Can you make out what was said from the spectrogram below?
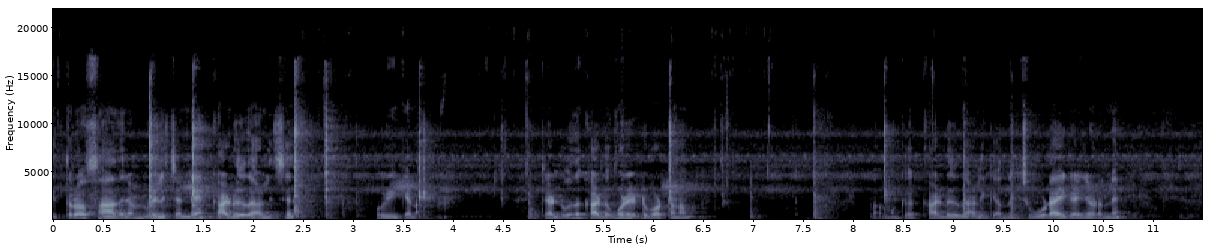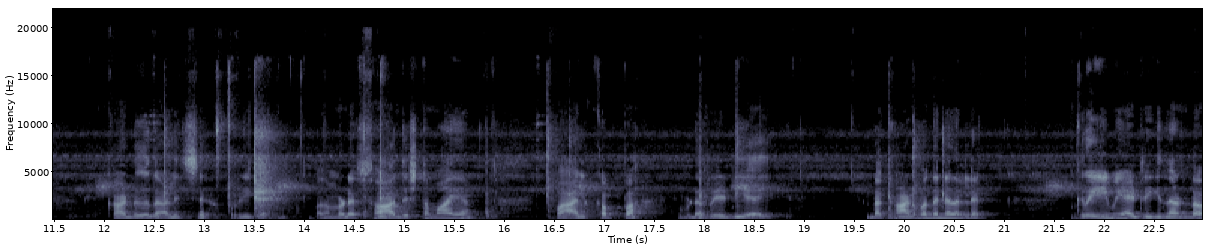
ഇത്ര സാധനം വെളിച്ചെണ്ണ കടുക് താളിച്ച് ഒഴിക്കണം. രണ്ട് മൂന്ന് കടും കൂടി ഇട്ട് പൊട്ടണം. നമുക്ക് കടുക് താളിക്കാം. ഒന്ന് ചൂടായി കഴിഞ്ഞ ഉടനെ കടുക് താളിച്ച് ഒഴിക്കാം. അപ്പോൾ നമ്മുടെ സ്വാദിഷ്ടമായ പാൽക്കപ്പ ഇവിടെ റെഡിയായി. ഇവിടെ കാണുമ്പോൾ തന്നെ നല്ല ക്രീമി ആയിട്ടിരിക്കുന്നുണ്ടോ?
